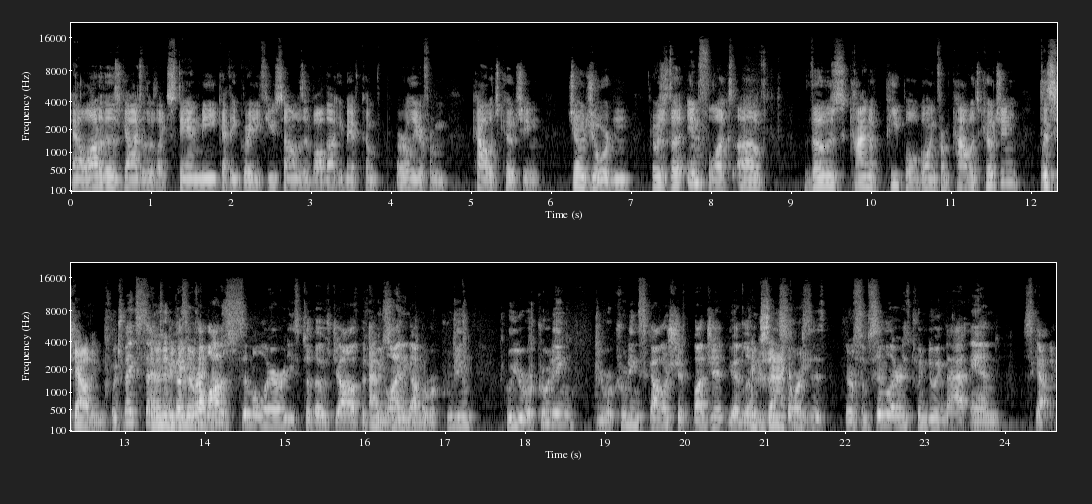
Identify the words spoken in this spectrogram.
and a lot of those guys whether it was like stan meek i think grady fuson was involved out he may have come earlier from college coaching joe jordan there was just an influx of those kind of people going from college coaching to Which- scouting Which makes And sense they because there's a lot of similarities to those jobs between lining up a recruiting, who you're recruiting, your recruiting scholarship budget, you had limited Exactly. resources. There are some similarities between doing that and scouting.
